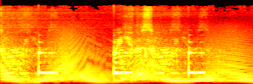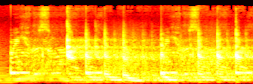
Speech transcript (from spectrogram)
Oye, Jesús. Oye, Jesús. Oye, Jesús.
